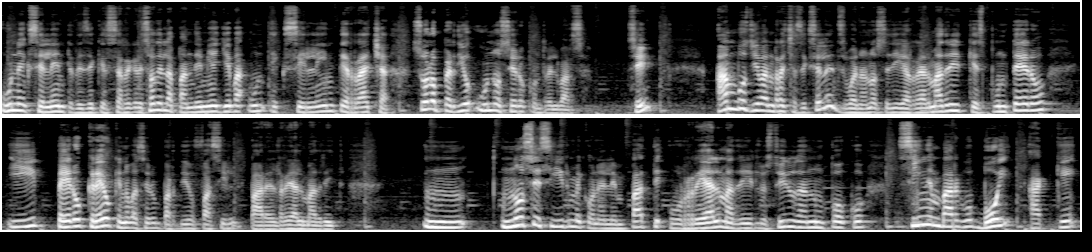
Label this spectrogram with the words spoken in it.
un excelente, desde que se regresó de la pandemia, lleva un excelente racha. Solo perdió 1-0 contra el Barça. ¿Sí? Ambos llevan rachas excelentes. Bueno, no se diga Real Madrid, que es puntero, y, pero creo que no va a ser un partido fácil para el Real Madrid. Mm, no sé si irme con el empate o Real Madrid, lo estoy dudando un poco. Sin embargo, voy a que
